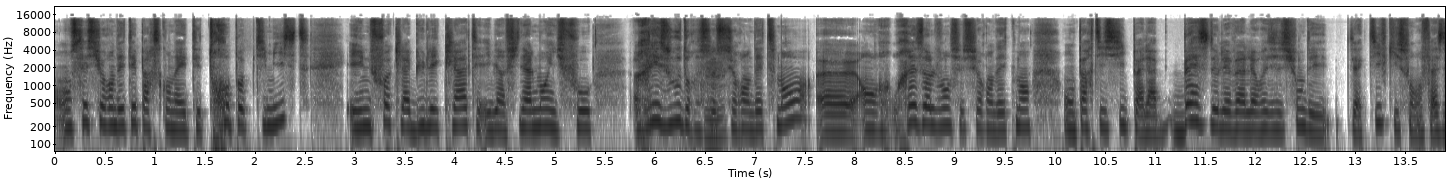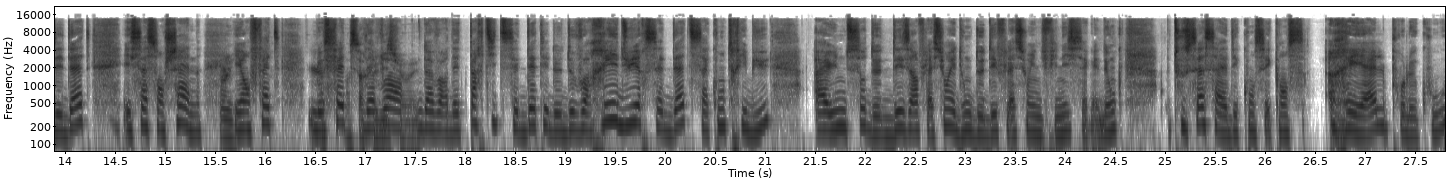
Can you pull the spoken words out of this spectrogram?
on s'est surendetté parce qu'on a été trop optimiste. Et une fois que la bulle éclate, eh bien finalement, il faut résoudre ce Mhm. surendettement. Euh, en résolvant ce surendettement, on participe à la baisse de la valorisation des actifs qui sont en face des dettes, et ça s'enchaîne. Oui. Et en fait, le Un- fait d'avoir d'avoir d'être partie de cette dette et de devoir réduire cette dette, ça contribue à une sorte de désinflation et donc de déflation in fine. Et donc tout ça, ça a des conséquences réelles pour le coup,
